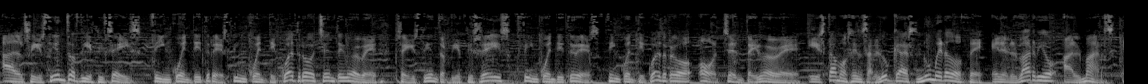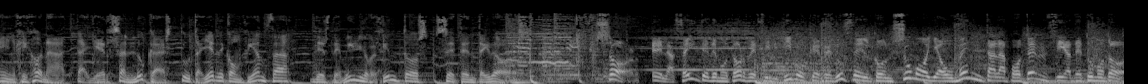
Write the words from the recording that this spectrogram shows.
al 616 53 54 89 616 53 54 89 y estamos en San Lucas número 12 en el barrio Almars en Gijona, Taller San Lucas, tu taller de confianza desde 1972. SOR, el aceite de motor definitivo que reduce el consumo y aumenta la potencia de tu motor.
